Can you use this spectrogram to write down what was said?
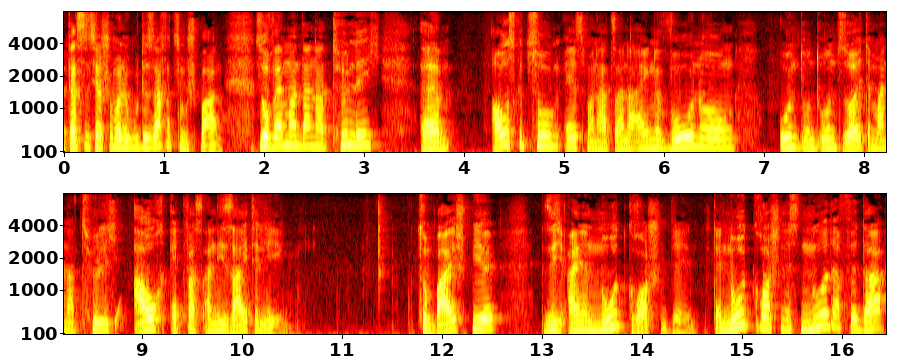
das ist ja schon mal eine gute Sache zum Sparen. So, wenn man dann natürlich ähm, ausgezogen ist, man hat seine eigene Wohnung und, und, und, sollte man natürlich auch etwas an die Seite legen. Zum Beispiel sich einen Notgroschen bilden. Der Notgroschen ist nur dafür da,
